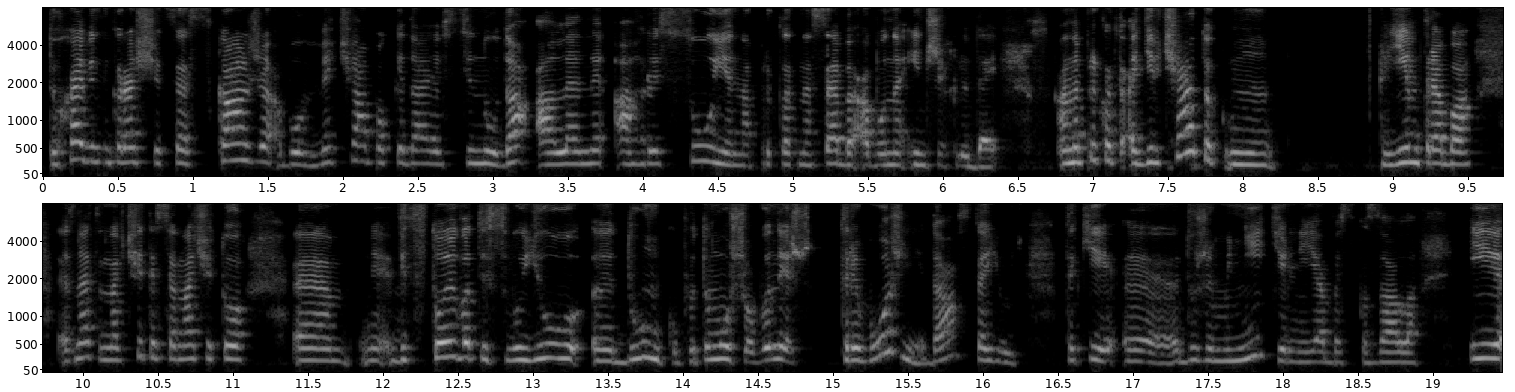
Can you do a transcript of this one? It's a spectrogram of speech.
то хай він краще це скаже або м'яча покидає в стіну, да, але не агресує, наприклад, на себе або на інших людей. А наприклад, а дівчаток. Їм треба знаєте, навчитися, начебто е, відстоювати свою е, думку, тому що вони ж тривожні, да, стають такі е, дуже мнітільні, я би сказала, і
